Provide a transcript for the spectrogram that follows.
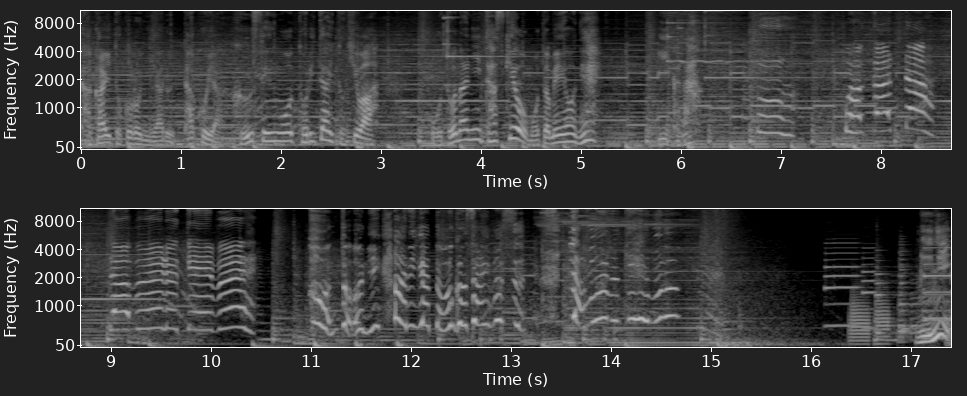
高いところにあるタコや風船を取りたい時は大人に助けを求めようね。いいかな？うんわかった。ラブール警部。本当にありがとうございます。ラブール警部。ミニ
